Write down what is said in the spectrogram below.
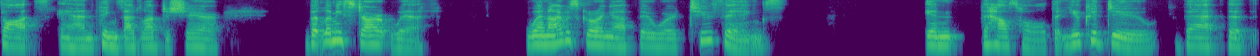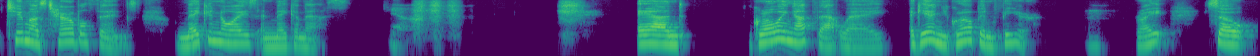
thoughts and things I'd love to share. But let me start with when I was growing up, there were two things in the household that you could do that the two most terrible things make a noise and make a mess. Yeah. and growing up that way, again, you grow up in fear, mm. right? So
